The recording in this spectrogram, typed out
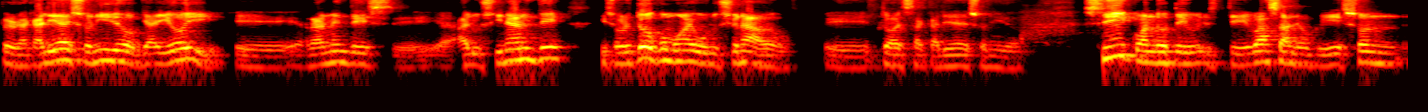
pero la calidad de sonido que hay hoy eh, realmente es eh, alucinante y sobre todo cómo ha evolucionado toda esa calidad de sonido. Sí, cuando te, vas a lo que son,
